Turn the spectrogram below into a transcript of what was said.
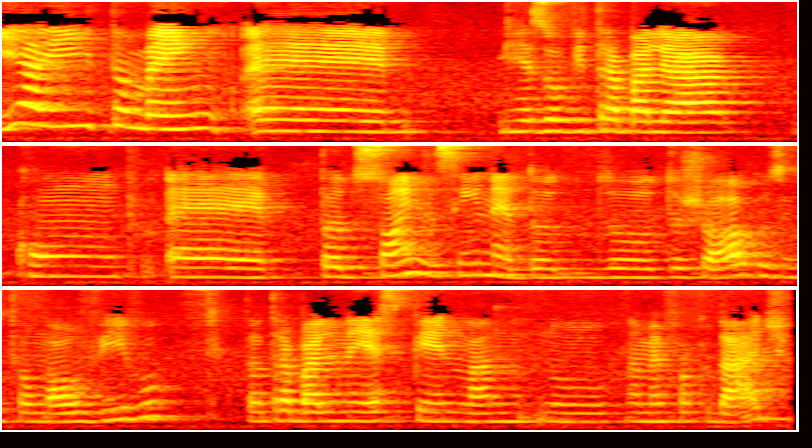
E aí também é, resolvi trabalhar com é, produções assim, né, do, do, dos jogos, então ao vivo. Então eu trabalho na ESPN lá no, na minha faculdade.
